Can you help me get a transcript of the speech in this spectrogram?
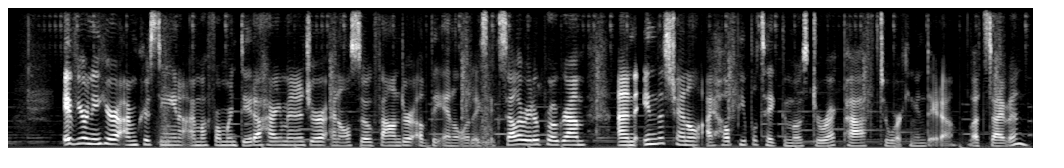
If you're new here, I'm Christine. I'm a former data hiring manager and also founder of the Analytics Accelerator program. And in this channel, I help people take the most direct path to working in data. Let's dive in.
